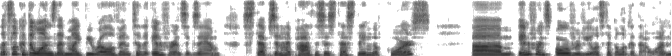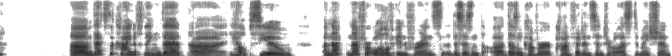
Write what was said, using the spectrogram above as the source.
Let's look at the ones that might be relevant to the inference exam. Steps in hypothesis testing, of course. Um, inference overview, let's take a look at that one. Um, that's the kind of thing that uh, helps you, uh, not not for all of inference. This isn't uh, doesn't cover confidence interval estimation,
